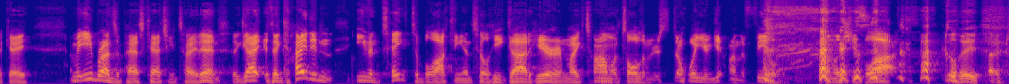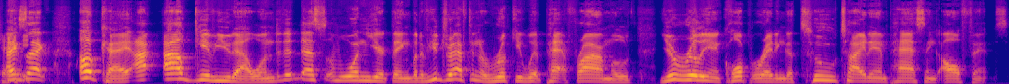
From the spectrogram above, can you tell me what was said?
Okay. I mean, Ebron's a pass catching tight end. The guy, the guy didn't even take to blocking until he got here, and Mike Tomlin mm. told him, "There's no way you're getting on the field unless you block." Exactly. Okay. Exactly. Okay, I, I'll give you that one. That's a one year thing. But if you're drafting a rookie with Pat Freiermuth, you're really incorporating a two tight end passing offense.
